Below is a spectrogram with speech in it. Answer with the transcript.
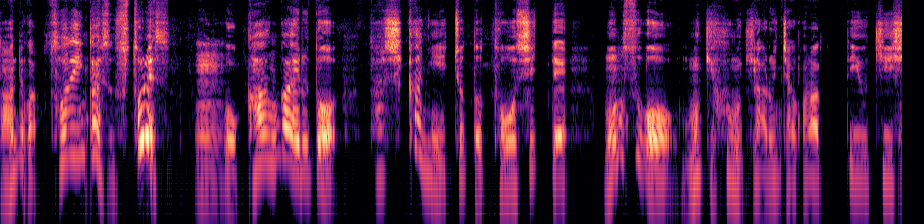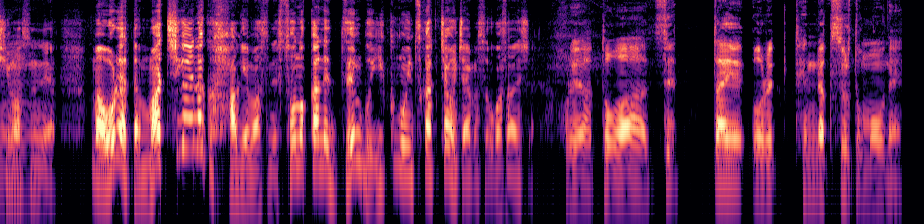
なんていうかなそれに対するストレスうん。うんを考えると確かにちょっと投資ってものすごい向き不向きあるんちゃうかなっていう気しますね、まあ俺やったら間違いなく励ますね。その金全部育毛に使っちゃうんちゃいます岡さんでしたこれあとは絶対俺転落すると思うねん、っ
